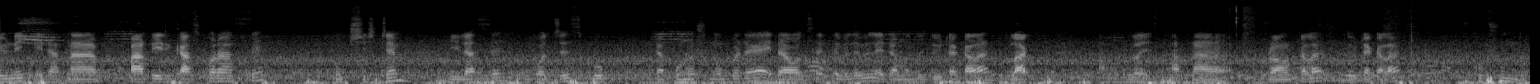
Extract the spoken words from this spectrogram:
ইউনিক এটা আপনার পার্টির কাজ করা আছে ফুড সিস্টেম হিল আছে গজেস খুব এটা পনেরোশো নব্বই টাকা, এটা অল সাইজ অ্যাভেলেবেল এটার মধ্যে দুইটা কালার ব্ল্যাক হলো আপনার ব্রাউন কালার দুইটা কালার খুব সুন্দর।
